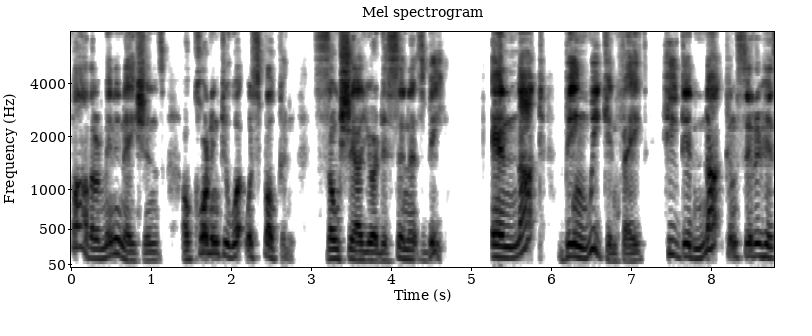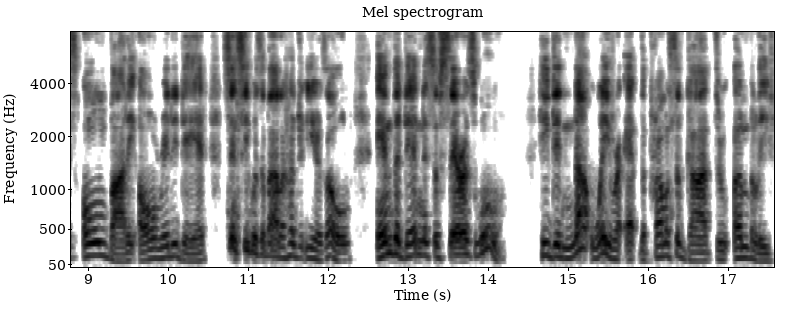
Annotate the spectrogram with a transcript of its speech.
father of many nations, according to what was spoken, so shall your descendants be. And not being weak in faith, he did not consider his own body already dead, since he was about a hundred years old, and the deadness of Sarah's womb. He did not waver at the promise of God through unbelief,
